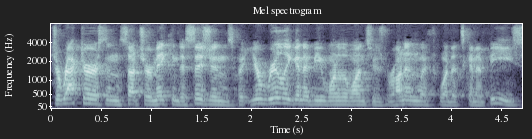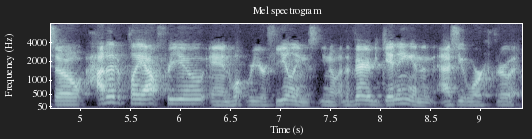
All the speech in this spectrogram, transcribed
directors and such are making decisions, but you're really going to be one of the ones who's running with what it's going to be. So, how did it play out for you, and what were your feelings, you know, at the very beginning, and then as you work through it?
